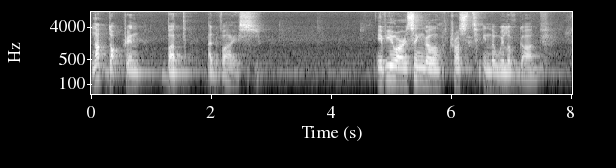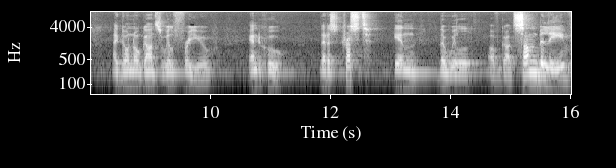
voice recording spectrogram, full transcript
Not doctrine, but advice. If you are single, trust in the will of God. I don't know God's will for you and who. Let us trust in the will of God. Some believe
